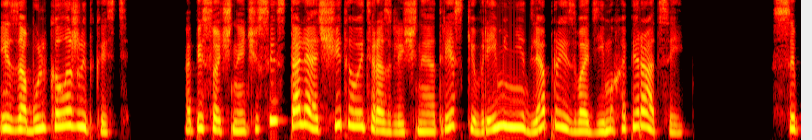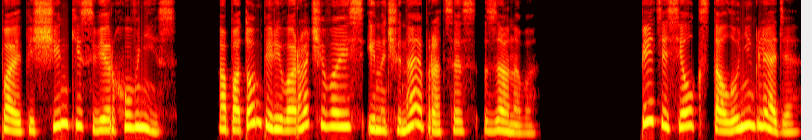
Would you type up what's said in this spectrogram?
и забулькала жидкость, а песочные часы стали отсчитывать различные отрезки времени для производимых операций, ссыпая песчинки сверху вниз, а потом переворачиваясь и начиная процесс заново. Петя сел к столу, не глядя.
